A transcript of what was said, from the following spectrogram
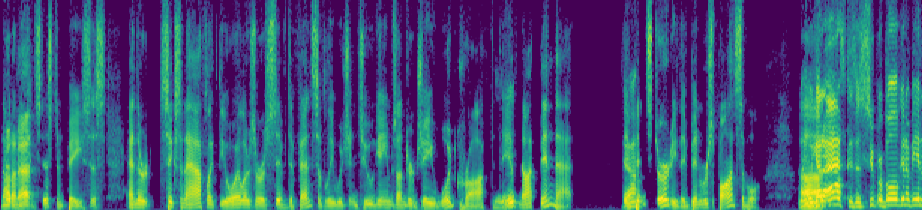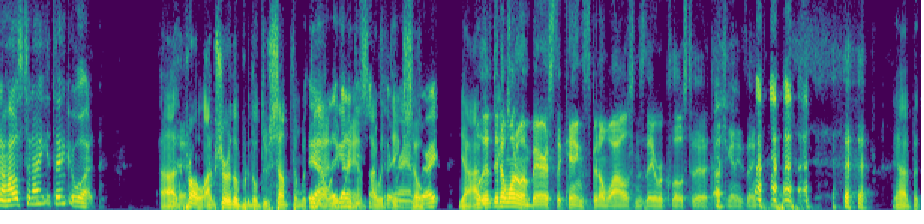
not Good on a consistent basis. And they're six and a half like the Oilers are a sieve defensively, which in two games under Jay Woodcroft, they Mhm. have not been that. They've Yeah. been sturdy. They've been responsible. Now, we Uh, got to ask: Is the Super Bowl going to be in the house tonight? You think, or what? Uh, Yeah. probably. I'm sure they'll they'll do something with the LA they Rams. I would think Rams, so. right? Yeah, Well, they, they don't think want to embarrass the Kings. It's been a while since they were close to touching anything. Yeah, but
